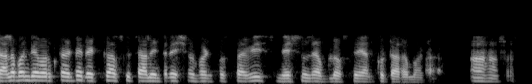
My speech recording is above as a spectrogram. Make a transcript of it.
చాలా మంది ఏమనుకుంటారంటే రెడ్ క్రాస్కు చాలా ఇంటర్నేషనల్ ఫండ్స్ వస్తాయి నేషనల్ డబ్బులు వస్తాయి అనుకుంటారు అన్నమాట సార్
